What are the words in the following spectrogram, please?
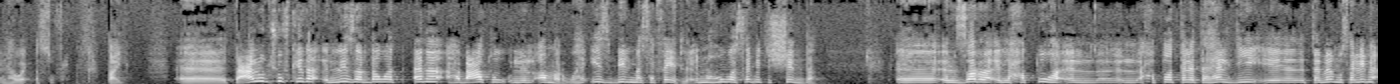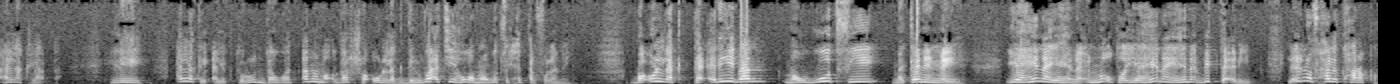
الهواء السفلى. طيب. آه تعالوا نشوف كده الليزر دوت أنا هبعته للقمر وهقيس بيه المسافات لأن هو ثابت الشدة. آه الذرة اللي حطوها ال- اللي حطوها الثلاثه هل دي آه تمام وسليمة؟ قال لك لا. ليه؟ قال لك الإلكترون دوت أنا ما أقدرش أقول لك دلوقتي هو موجود في الحتة الفلانية. بقول لك تقريبا موجود في مكان ما. يا هنا يا هنا النقطة يا هنا يا هنا بالتقريب. لأنه في حالة حركة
